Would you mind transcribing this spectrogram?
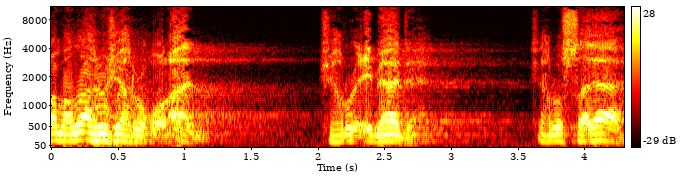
رمضان شهر القرآن شهر العبادة شهر الصلاة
